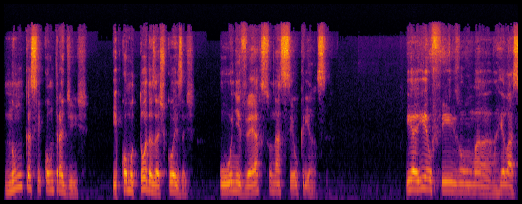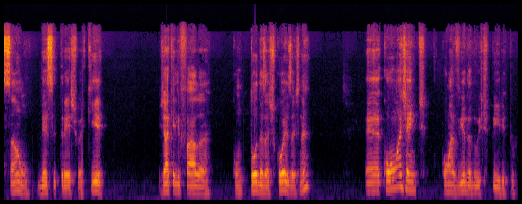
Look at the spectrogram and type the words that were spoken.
nunca se contradiz e como todas as coisas, o universo nasceu criança. E aí eu fiz uma relação desse trecho aqui, já que ele fala com todas as coisas, né? É, com a gente, com a vida do espírito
